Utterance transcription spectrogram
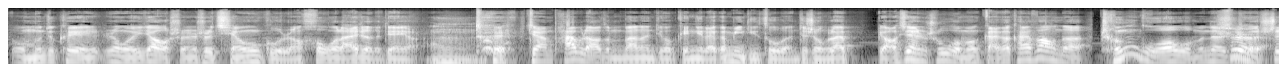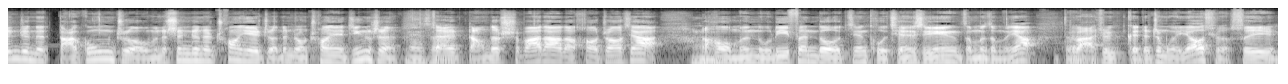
我们就可以认为药神是前无古人后无来者的电影。嗯，对，既然拍不了怎么办呢？就给你来个命题作文，就是我们来表现出我们改革开放的成果，我们的这个深圳的打工者，我们的深圳的创业者那种创业精神在党的十八大的号召下，然后我们努力奋斗，艰苦前行，怎么怎么样，对吧？就给的这么个要求，所以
